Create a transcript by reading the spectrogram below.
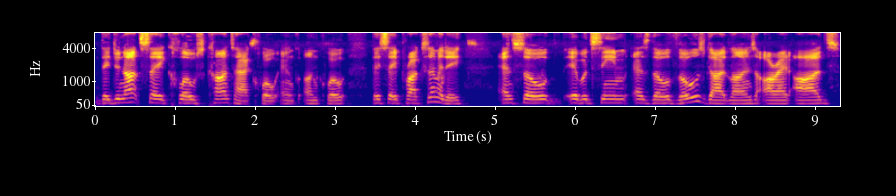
They do not say close contact, quote unquote. They say proximity. And so it would seem as though those guidelines are at odds,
